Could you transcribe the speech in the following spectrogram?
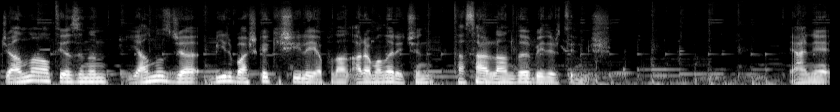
canlı altyazının yalnızca bir başka kişiyle yapılan aramalar için tasarlandığı belirtilmiş. Yani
